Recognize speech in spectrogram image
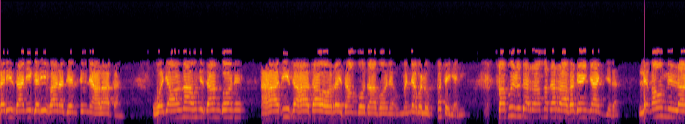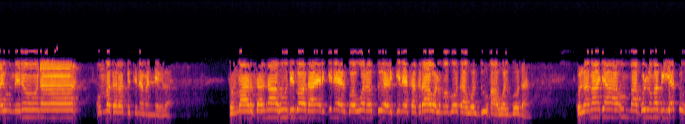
غري ثاني غري فأنا ديمسمني علاقا وجعلناهم إسان قونه أحاديث هاتا والرئيسان بودا قونه من أبلوكة يعني. فبعد الرحمة الرافقين يجرى لقوم لا يؤمنون. أمة ربتنا من نهلا ثم أرسلناه دي بودا إرقين إرقوان ودو إرقين تترا والمبودا والدوخا والبودا كلما جاء أمة كل ما بيته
